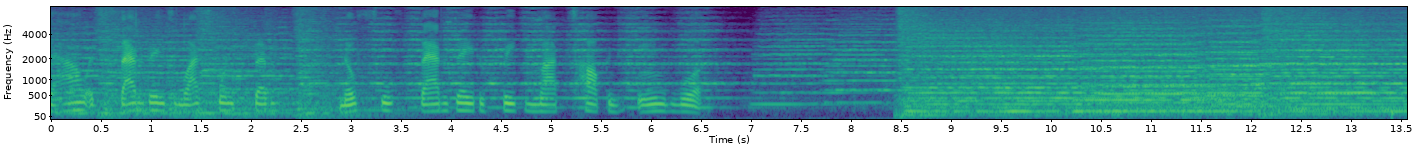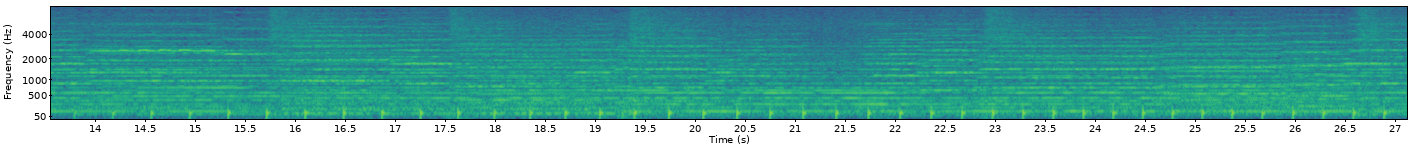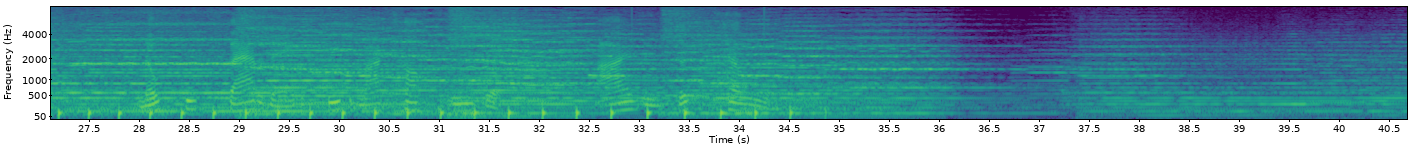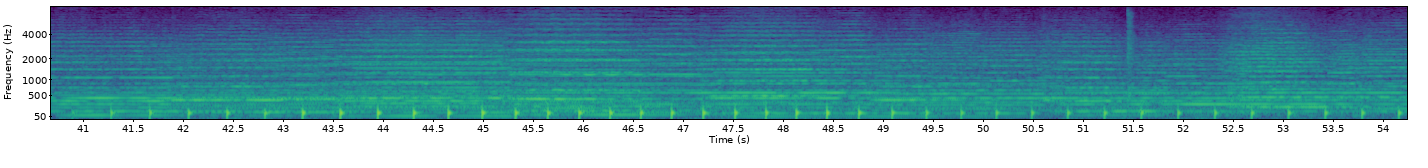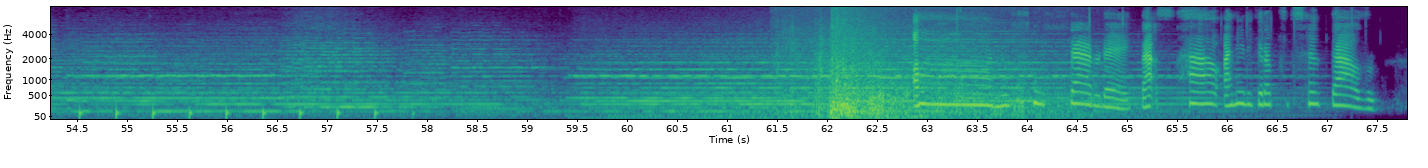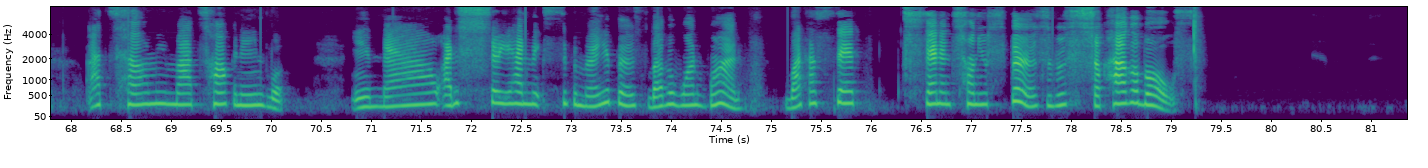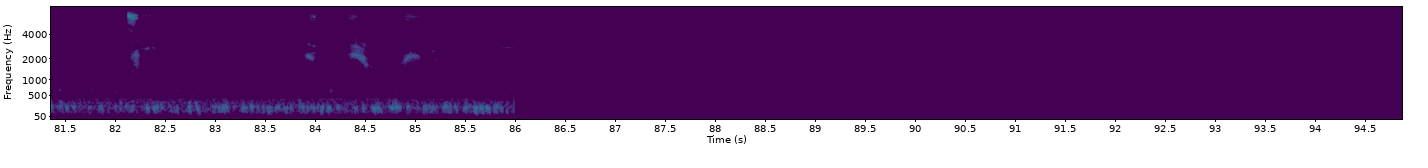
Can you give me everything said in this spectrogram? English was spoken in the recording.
now it's Saturday, July 27th. No school Saturday week. I'm not talking English. I to get up to 10,000. I tell me my Talking Angela. And now I just show you how to make Super Mario Bros. level 1 1. Like I said, San Antonio Spurs versus Chicago Bulls.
